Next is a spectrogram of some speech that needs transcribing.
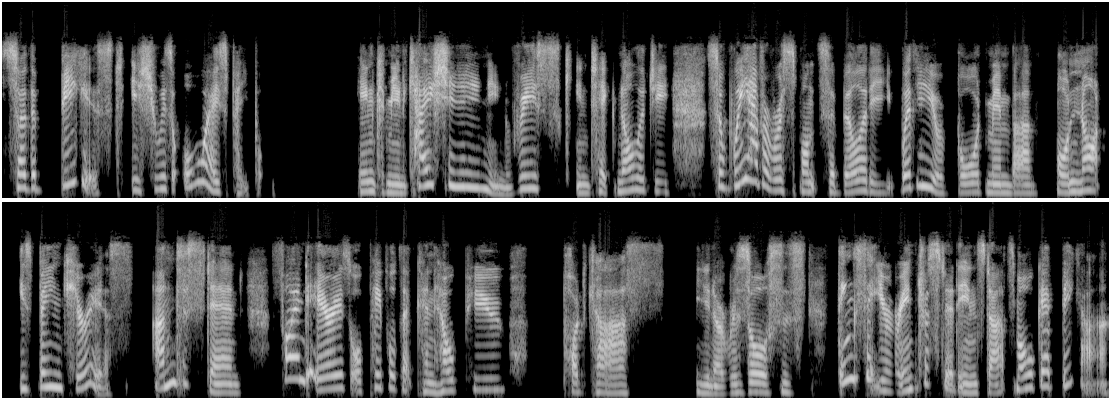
So the biggest issue is always people in communication, in risk, in technology. So we have a responsibility, whether you're a board member or not, is being curious, understand, find areas or people that can help you, podcasts, you know, resources, things that you're interested in, start small, get bigger.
